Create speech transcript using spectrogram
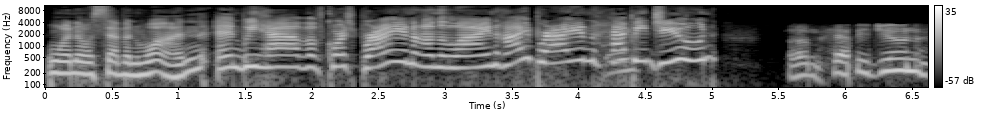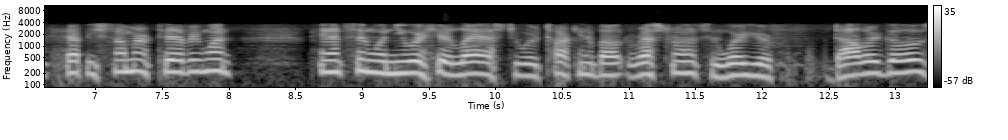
1071. And we have, of course, Brian on the line. Hi, Brian. Happy June. Um, happy June, happy summer to everyone. Hansen, when you were here last, you were talking about restaurants and where your dollar goes.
